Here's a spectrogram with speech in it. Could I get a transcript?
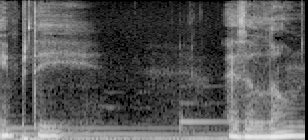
Empty as a lonely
